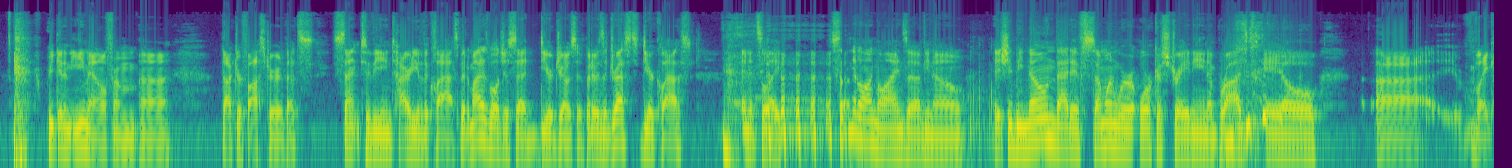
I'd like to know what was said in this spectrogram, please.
we get an email from uh, Dr. Foster that's sent to the entirety of the class, but it might as well just said "Dear Joseph," but it was addressed "Dear class." And it's like something along the lines of, you know, it should be known that if someone were orchestrating a broad scale uh, like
